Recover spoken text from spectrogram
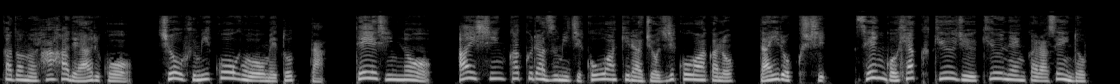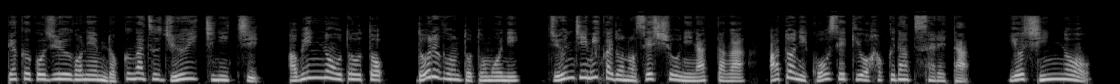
帝の母である子、小文皇后をめとった、帝親王、愛新閣ラズミ自公明女自公赤の第六子、1599年から1655年6月11日、アビンの弟、ドルゴンと共に、順次帝の摂政になったが、後に功績を剥奪された。余親王、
